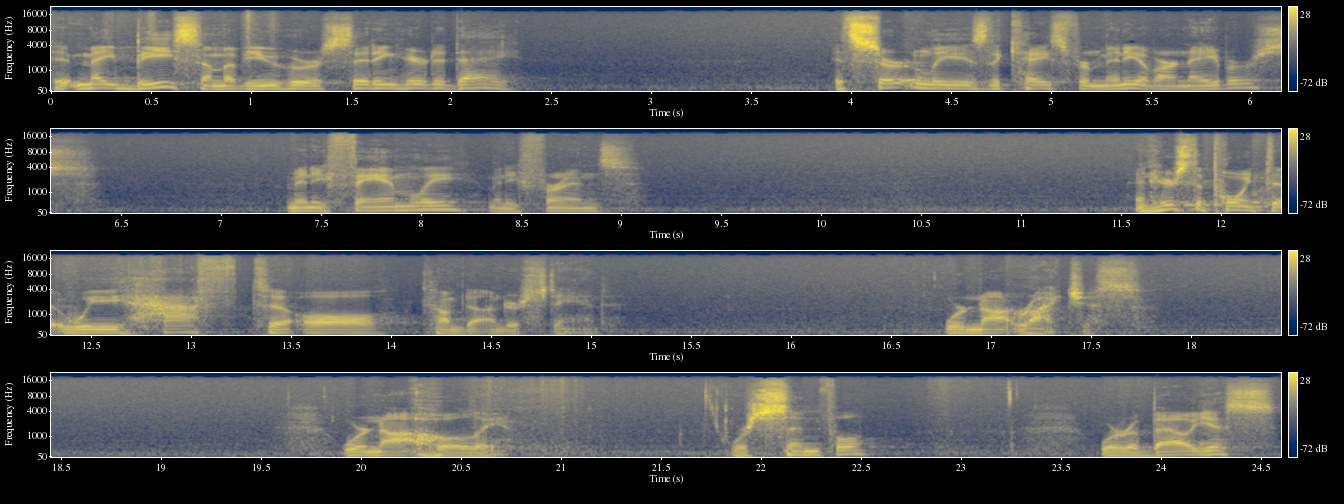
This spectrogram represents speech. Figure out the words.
It may be some of you who are sitting here today. It certainly is the case for many of our neighbors, many family, many friends. And here's the point that we have to all come to understand we're not righteous, we're not holy, we're sinful, we're rebellious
